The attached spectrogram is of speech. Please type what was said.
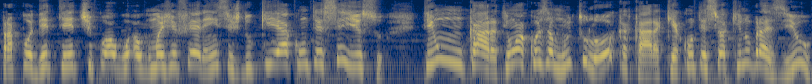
pra poder ter tipo algu- algumas referências do que é acontecer isso. Tem um cara, tem uma coisa muito louca, cara, que aconteceu aqui no Brasil.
